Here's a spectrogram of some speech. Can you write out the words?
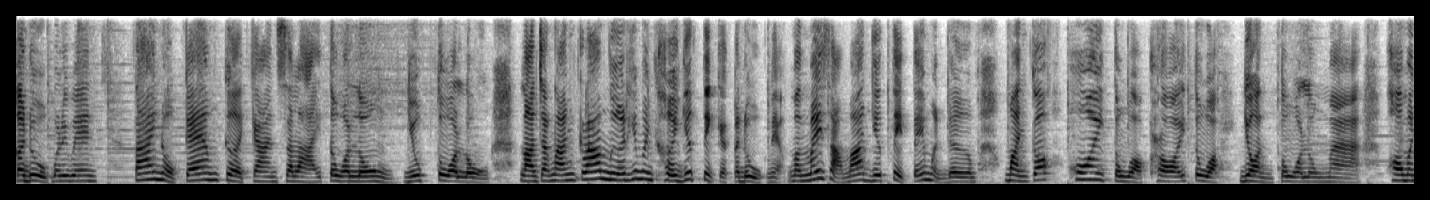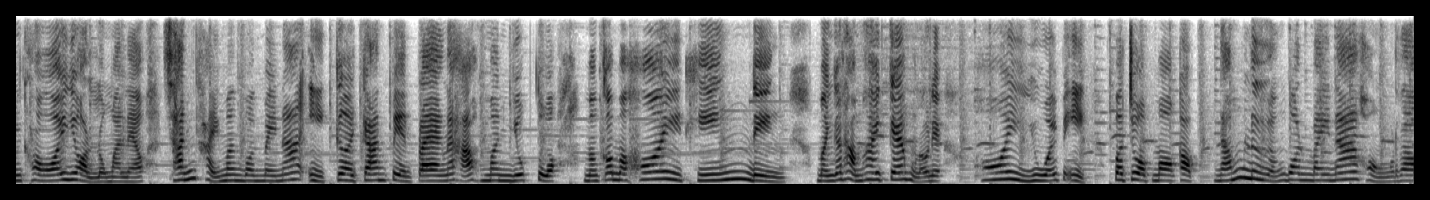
กระดูกบริเวณ ใต้โหนกแก้มเกิดการสลายตัวลง ยุบตัวลง หลังจากนั้นกล้ามเนื้อที่มันเคยยึดติดกับกระดูกเนี่ยมันไม่สามารถยึดติดได้เหมือนเดิม มันก็ห้อยตัวคล้อยตัวหย่อนตัวลงมา พอมันคล้อยหย่อนลงมาแล้ว ชั้นไขมันบนใบหน้าอีกเกิดการเปลี่ยนแปลงนะคะ มันยุบตัวมันก็มาห้อยทิ้งดิ่ง มันก็ทำให้แก้มของเราเนี่ย ห้อยย้วยไปอีก ประจวบเหมาะกับน้ำเหลืองบนใบหน้าของเรา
